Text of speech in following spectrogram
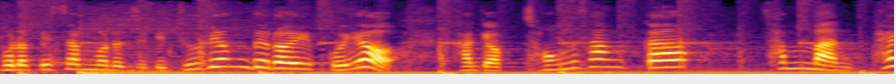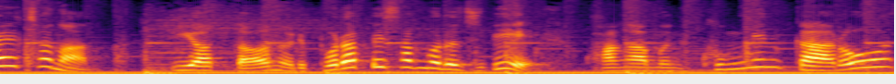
보랏빛 산모르즙이 두 병 들어있고요. 가격 정상가 38,000원. 이었던 우리 보랏빛 산모르즙이 광화문 국민가로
